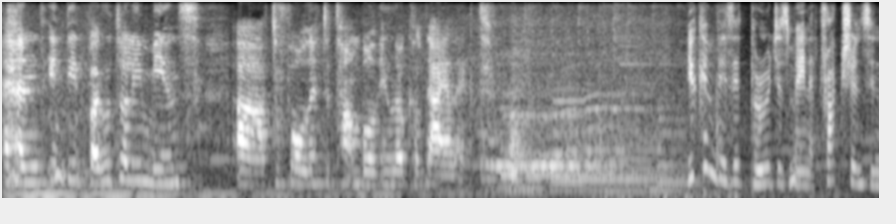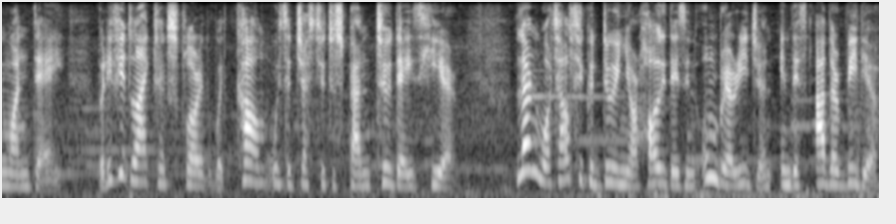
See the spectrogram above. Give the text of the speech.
And indeed Barutoli means uh, to fall and to tumble in local dialect. You can visit Perugia's main attractions in one day, but if you'd like to explore it with calm, we suggest you to spend two days here. Learn what else you could do in your holidays in Umbria region in this other video.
